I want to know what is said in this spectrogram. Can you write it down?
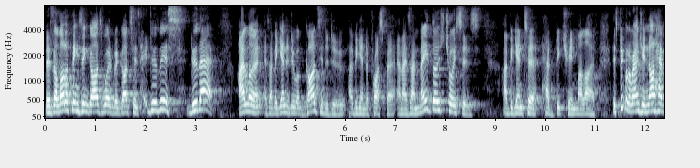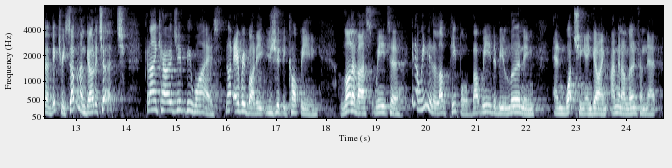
There's a lot of things in God's word where God says, hey, do this, do that. I learned as I began to do what God said to do, I began to prosper. And as I made those choices, I began to have victory in my life. There's people around you not having victory. Some of them go to church. Can I encourage you? Be wise. Not everybody you should be copying. A lot of us, we need to, you know, we need to love people, but we need to be learning and watching and going, I'm going to learn from that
